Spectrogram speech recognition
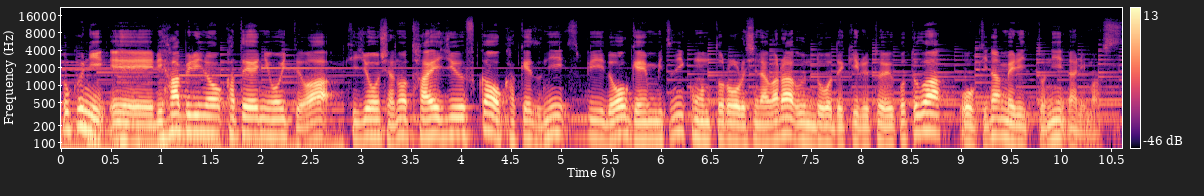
特に、えー、リハビリの過程においては騎乗者の体重負荷をかけずにスピードを厳密にコントロールしながら運動できるということが大きなメリットになります。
